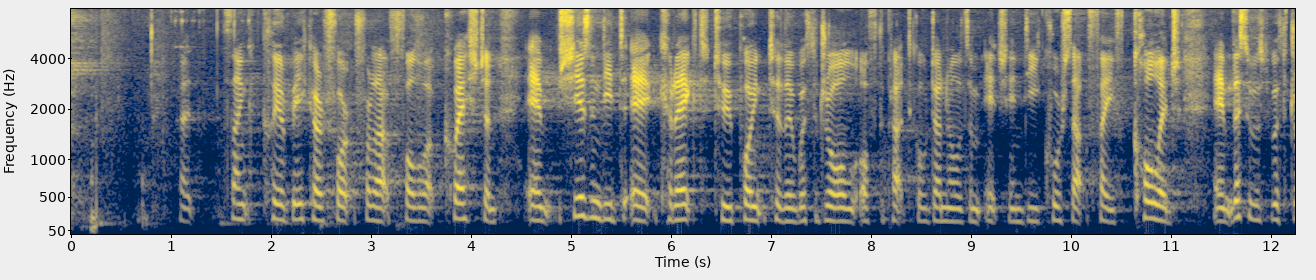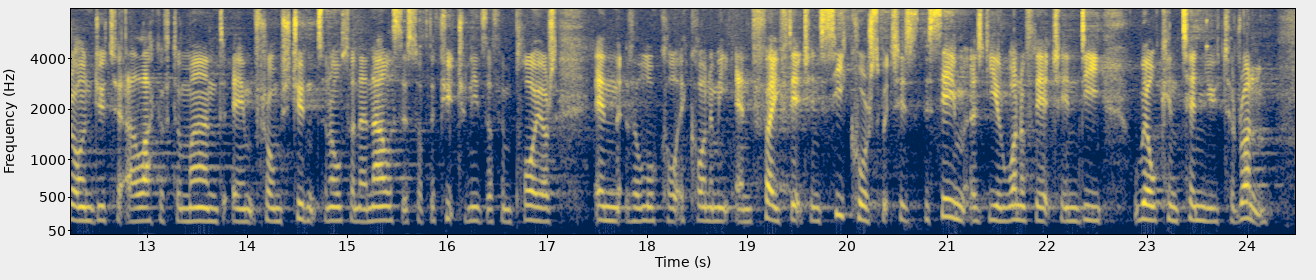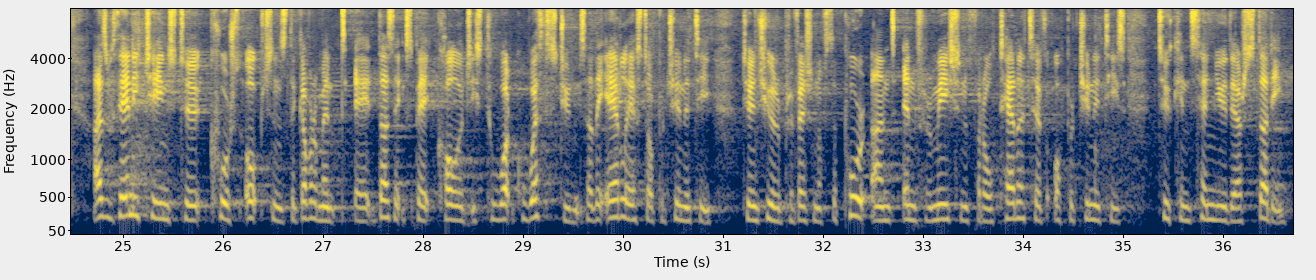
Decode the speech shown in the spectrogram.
thank Claire Baker for, for that follow-up question. Um, she is indeed uh, correct to point to the withdrawal of the Practical Journalism HND course at Fife College. Um, this was withdrawn due to a lack of demand um, from students and also an analysis of the future needs of employers in the local economy in Fife. The HNC course, which is the same as year one of the HND, will continue to run. As with any change to course options, the Government uh, does expect colleges to work with students at the earliest opportunity to ensure a provision of support and information for alternative opportunities to continue their study.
